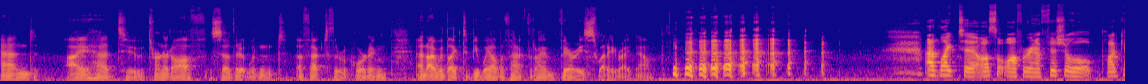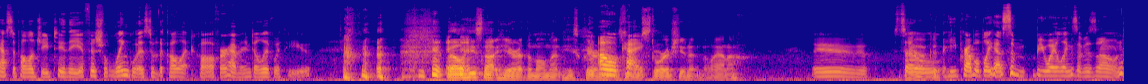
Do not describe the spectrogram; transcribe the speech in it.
and I had to turn it off so that it wouldn't affect the recording. And I would like to bewail the fact that I am very sweaty right now. I'd like to also offer an official podcast apology to the official linguist of the Collect Call for having to live with you. well, he's not here at the moment. He's clearing Oh, out his okay. mom's storage unit in Atlanta. Ooh. So Yeah, he probably has some bewailings of his own.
